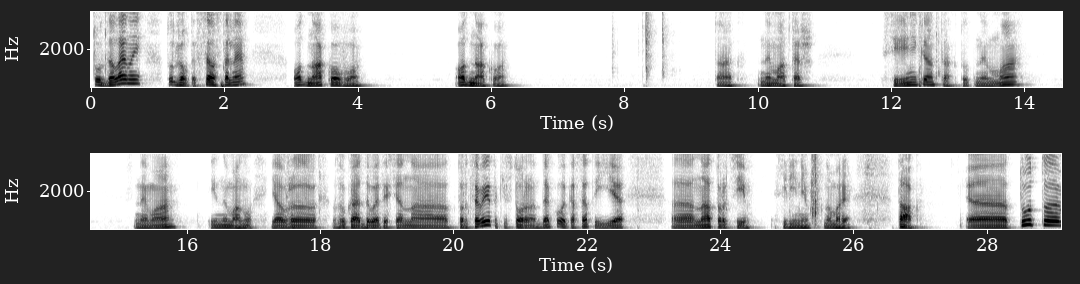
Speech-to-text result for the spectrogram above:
тут зелений, тут жовтий. Все остальне однаково. Однаково. Так. Нема теж сірійника. Так, тут нема. Нема. І нема. Ну, я вже звикаю дивитися на торцеві такі сторони, деколи касети є е, на торці серійні номери. Так. Е, Тут е,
